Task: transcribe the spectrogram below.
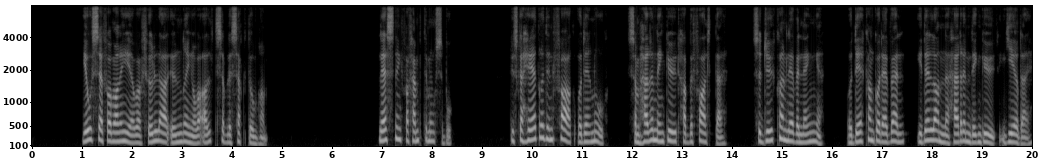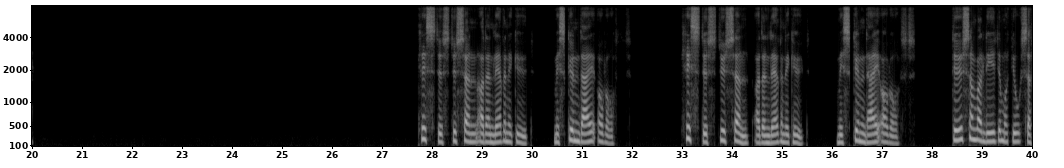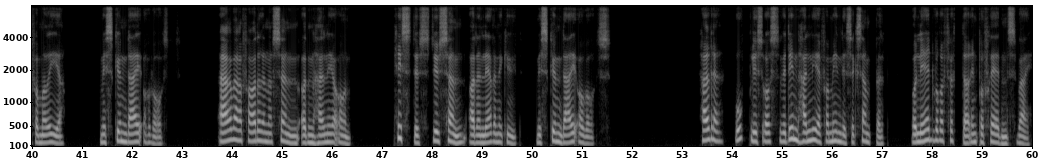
Josef og Maria var fulle av undring over alt som ble sagt om ham. Lesning fra Femte Mosebok Du skal hedre din far og din mor, som Herren din Gud har befalt deg, så du kan leve lenge, og det kan gå deg vel i det landet Herren din Gud gir deg. Kristus, du sønn av den levende Gud, miskunn deg over oss. Kristus, du sønn av den levende Gud, miskunn deg over oss. Du som var lydig mot Josef og Maria, miskunn deg over oss. Ære være Faderen og Sønnen og Den hellige ånd. Kristus, du sønn av den levende Gud, miskunn deg over oss. Herre, opplys oss ved din hellige families eksempel, og led våre føtter inn på fredens vei.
